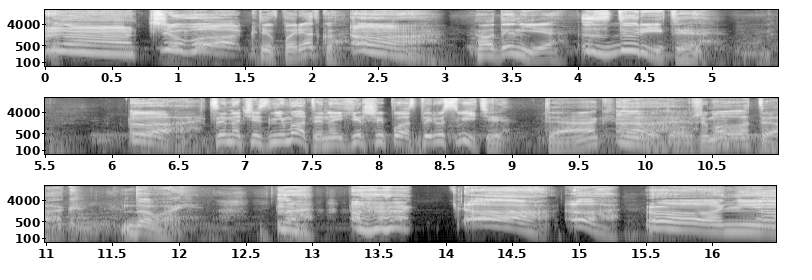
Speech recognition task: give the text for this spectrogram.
Ну, Чувак! Ти в порядку? А! Один є. Здуріти. А! Це наче знімати найгірший пластир у світі. Так, продовжимо. Отак. Давай. А! А! О, ні.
